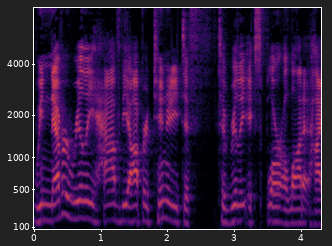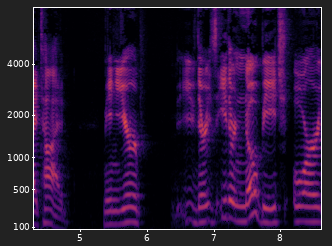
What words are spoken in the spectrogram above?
we never really have the opportunity to to really explore a lot at high tide. I mean, you're there's either no beach or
